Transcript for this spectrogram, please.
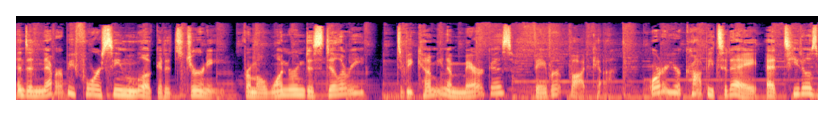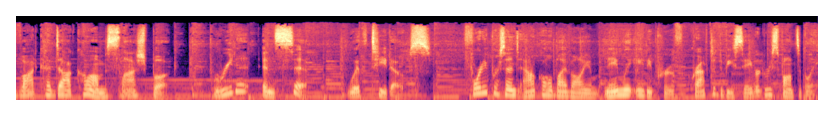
and a never before seen look at its journey from a one room distillery to becoming America's favorite vodka. Order your copy today at titosvodka.com slash book. Read it and sip with Tito's. 40% alcohol by volume, namely 80 proof, crafted to be savored responsibly.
